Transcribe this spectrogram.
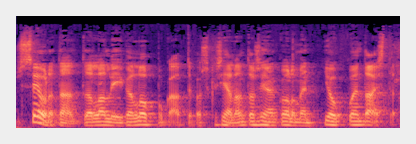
seurataan tätä La Liigan loppukautta, koska siellä on tosiaan kolmen joukkueen taistelu.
